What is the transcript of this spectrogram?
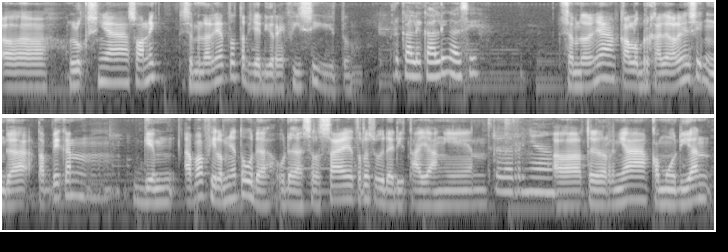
eh, looksnya Sonic sebenarnya tuh terjadi revisi gitu. Berkali-kali nggak sih sebenarnya kalau berkali-kali sih enggak tapi kan game apa filmnya tuh udah udah selesai terus udah ditayangin trailernya. eh trailernya. Kemudian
